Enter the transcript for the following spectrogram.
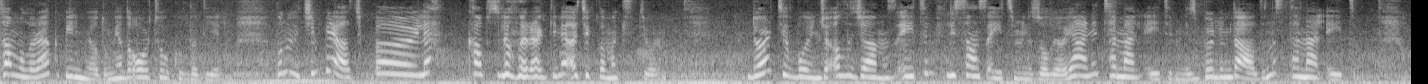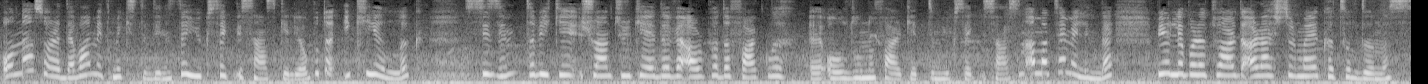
tam olarak bilmiyordum ya da ortaokulda diyelim. Bunun için birazcık böyle kapsül olarak yine açıklamak istiyorum. 4 yıl boyunca alacağınız eğitim lisans eğitiminiz oluyor. Yani temel eğitiminiz, bölümde aldığınız temel eğitim. Ondan sonra devam etmek istediğinizde yüksek lisans geliyor. Bu da 2 yıllık sizin tabii ki şu an Türkiye'de ve Avrupa'da farklı e, olduğunu fark ettim yüksek lisansın ama temelinde bir laboratuvarda araştırmaya katıldığınız,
